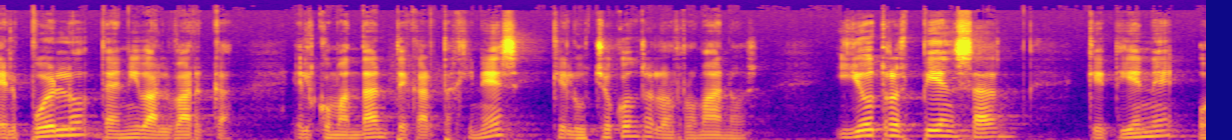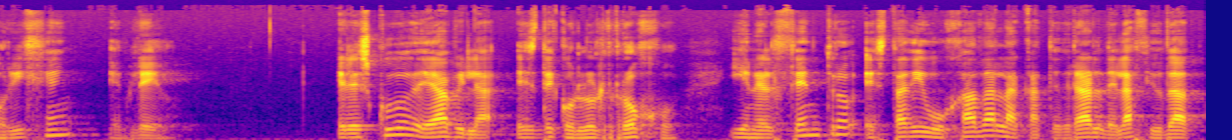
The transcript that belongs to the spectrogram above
el pueblo de Aníbal Barca, el comandante cartaginés que luchó contra los romanos, y otros piensan que tiene origen hebreo. El escudo de Ávila es de color rojo y en el centro está dibujada la catedral de la ciudad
